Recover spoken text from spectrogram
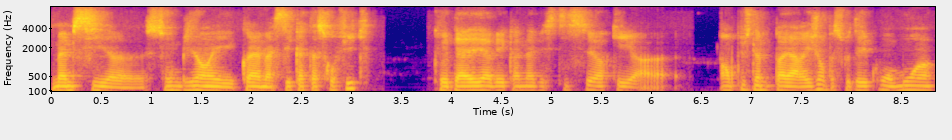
même si euh, son bilan est quand même assez catastrophique, que d'aller avec un investisseur qui, en plus, n'aime pas la région, parce que Dalécourt, au moins,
